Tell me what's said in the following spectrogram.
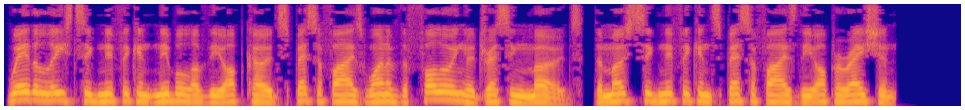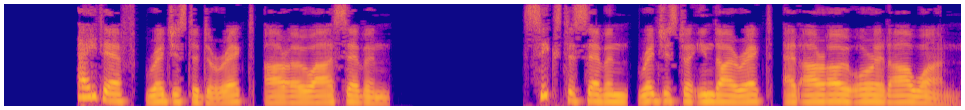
Where the least significant nibble of the opcode specifies one of the following addressing modes, the most significant specifies the operation 8F, register direct, ROR7 6 to 7, register indirect, at RO or at R1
